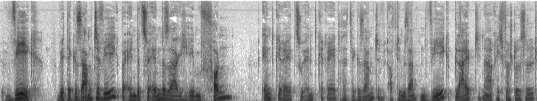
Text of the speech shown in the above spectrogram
Weg wird der gesamte Weg, bei Ende zu Ende sage ich eben von Endgerät zu Endgerät. Das heißt, der gesamte, auf dem gesamten Weg bleibt die Nachricht verschlüsselt.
